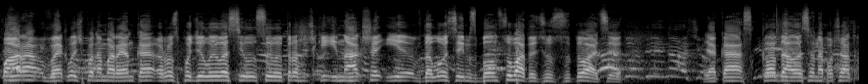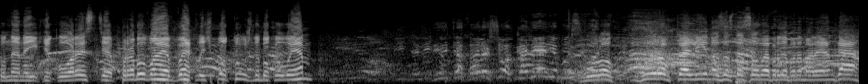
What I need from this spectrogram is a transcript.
пара Веклич Пономаренка розподілила сили, сили трошечки інакше і вдалося їм збалансувати цю ситуацію, яка складалася на початку не на їхню користь. Пробиває Веклич потужним боковим. Гуров, Гуров коліно застосовує проти Пономаренка.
